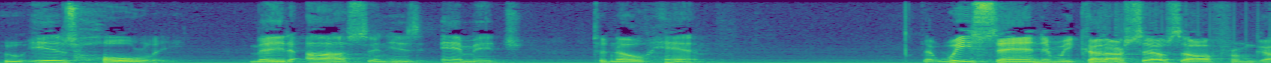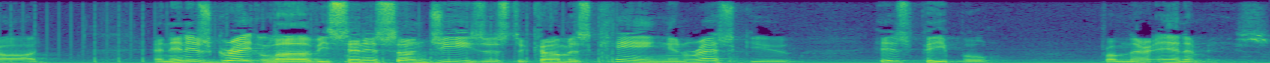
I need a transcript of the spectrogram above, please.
who is holy, made us in his image to know him. That we sinned and we cut ourselves off from God. And in his great love, he sent his son Jesus to come as king and rescue his people from their enemies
